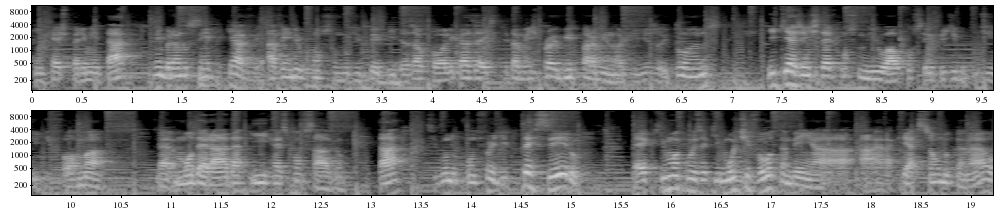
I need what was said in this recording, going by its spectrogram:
quem quer experimentar. Lembrando sempre que a, a venda e o consumo de bebidas alcoólicas é estritamente proibido para menores de 18 anos e que a gente deve consumir o álcool sempre de, de, de forma é, moderada e responsável. Tá? Segundo ponto foi dito. Terceiro é que uma coisa que motivou também a, a, a criação do canal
